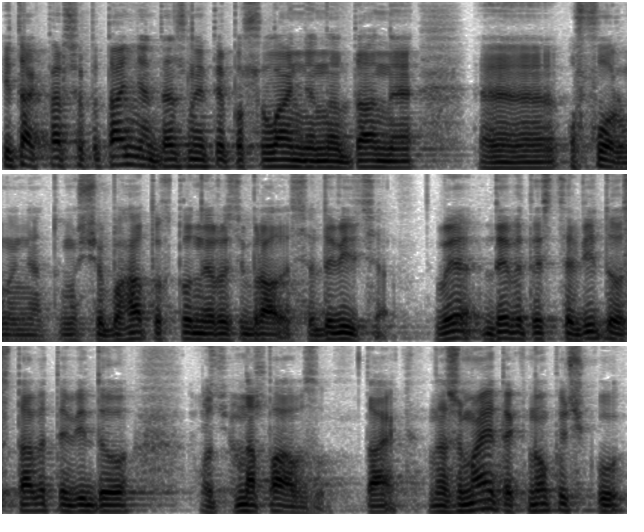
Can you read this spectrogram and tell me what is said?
І так, перше питання: де знайти посилання на дане е, оформлення, тому що багато хто не розібралися. Дивіться, ви дивитесь це відео, ставите відео от на паузу. Так, нажимаєте кнопочку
